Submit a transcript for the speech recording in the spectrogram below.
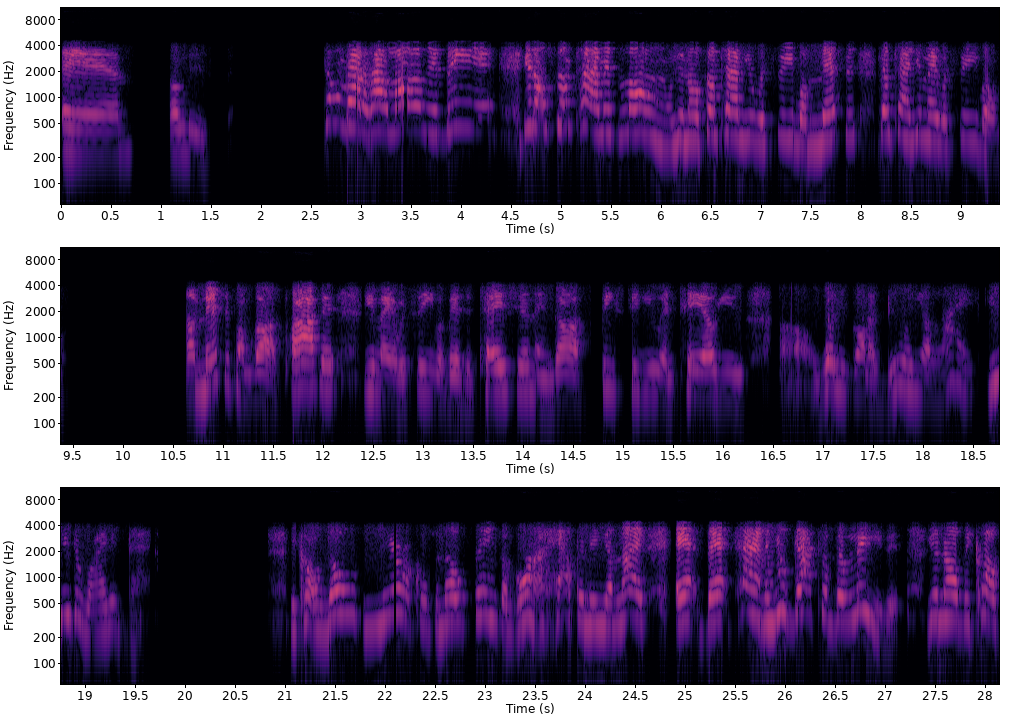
and Elizabeth. Don't matter how long it been. You know, sometimes it's long. You know, sometimes you receive a message. Sometimes you may receive a a message from God's prophet. You may receive a visitation, and God speaks to you and tell you uh, what He's going to do in your life. You need to write it down. Because those miracles and those things are going to happen in your life at that time, and you got to believe it. You know, because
